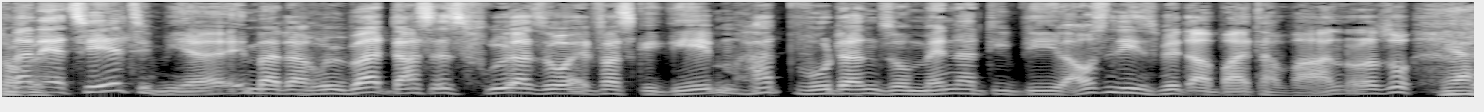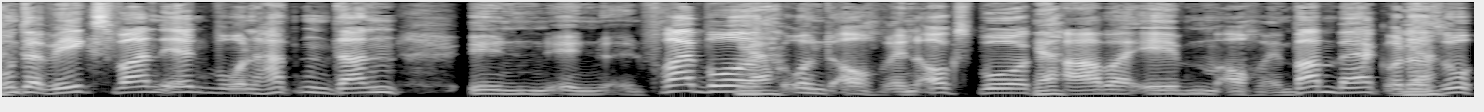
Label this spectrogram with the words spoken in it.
Man erzählte mir immer darüber, dass es früher so etwas gegeben hat, wo dann so Männer, die, die Außendienstmitarbeiter waren oder so, Ja. unterwegs waren irgendwo und hatten dann in, in, in Freiburg Ja. und auch in Augsburg, Ja. aber eben auch in Bamberg oder so,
